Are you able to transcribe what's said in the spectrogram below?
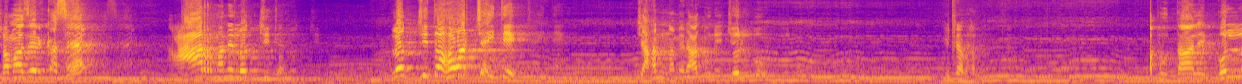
সমাজের কাছে আর মানে লজ্জিত। লজ্জিত হওয়ার চাইতে জাহান নামের আগুনে জ্বলবো। এটা ভালো। আবু তালে বলল,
